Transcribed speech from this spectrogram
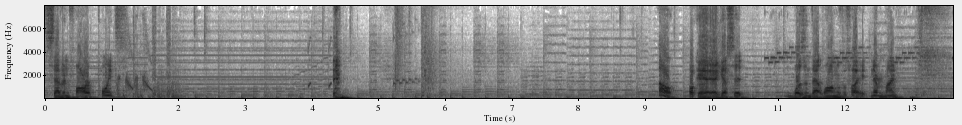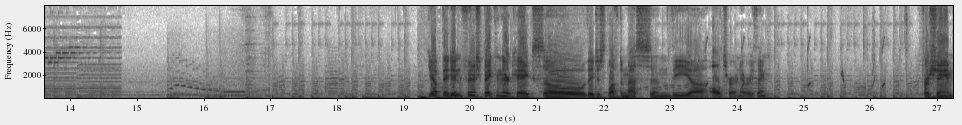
seven flower points. oh, okay. I guess it wasn't that long of a fight. Never mind. Yep, they didn't finish baking their cake, so they just left a mess in the uh, altar and everything. For shame.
